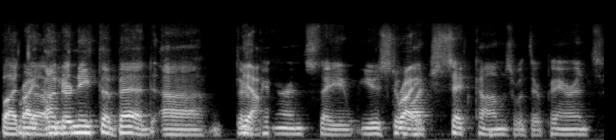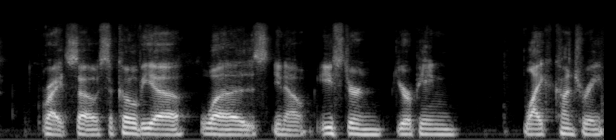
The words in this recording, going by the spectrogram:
But right uh, we underneath the bed uh their Yeah. parents they used to Right. watch sitcoms with their parents Right. So Sokovia was, you know, Eastern European like country.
